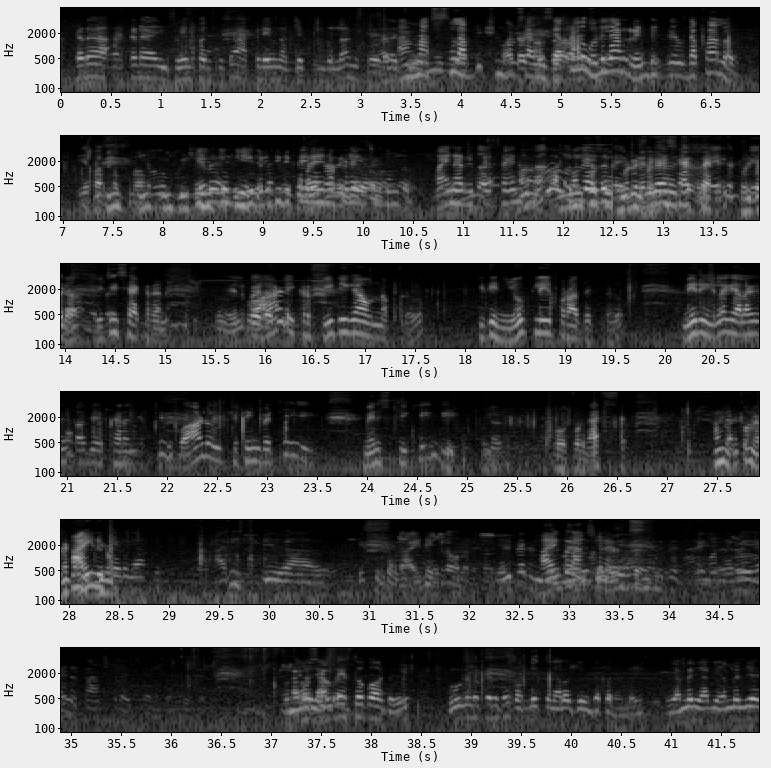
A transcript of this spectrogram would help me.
అక్కడ అక్కడ ఈ సేమ్ పరిస్థితి అక్కడ ఏమైనా అబ్జెక్షన్ ఆహా, అసలు అబ్జెక్షన్ చెప్పాలి వదిలేరు రెండు దఫాలు ఏ purpose లో? ఈ బ్రిడ్జ్ రిపేర్ అయినప్పుడే మైనర్ రిపేర్స్ విజయ్ శేఖర్ అని వెళ్ళిపోయాడు. వాడు ఇక్కడ పీటీగా ఉన్నప్పుడు ఇది న్యూక్లియర్ ప్రాజెక్ట్ మీరు ఇలాగ ఎలా ఎలా చేస్తారని చెప్పి వాడు ఫిట్టింగ్ పెట్టి మినిస్ట్రీకి. ఆయన. అది. ఆయన ఇక్కడ ఉన్నాడు పాటు గూగుల్ పబ్లిక్ ఎలా చెప్పండి ఎమ్మెల్యే ఎమ్మెల్యే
